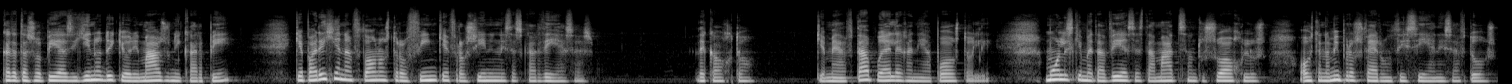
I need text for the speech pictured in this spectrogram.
κατά τας οποίας γίνονται και οριμάζουν οι καρποί, και παρήχεν αυτόν ως τροφήν και φροσύνη στα καρδίας σας. 18. Και με αυτά που έλεγαν οι Απόστολοι, μόλις και μεταβίασε σταμάτησαν τους όχλους, ώστε να μην προσφέρουν θυσίαν εις αυτούς.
